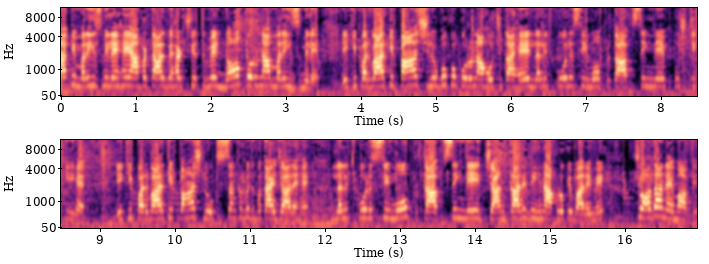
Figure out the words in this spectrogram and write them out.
कोरोना के मरीज़ मिले हैं। यहाँ पर तालबेहट क्षेत्र में नौ कोरोना मरीज़ मिले। एक ही परिवार के पाँच लोगों को कोरोना हो चुका है। ललितपुर, सीमो, प्रताप सिंह ने पुष्टि की है। एक ही परिवार के पाँच लोग संक्रमित बताए जा रहे हैं। ललितपुर, सीमो, प्रताप सिंह ने जानकारी दी इन आंकड़ों के बारे में। चौदह नए मामले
